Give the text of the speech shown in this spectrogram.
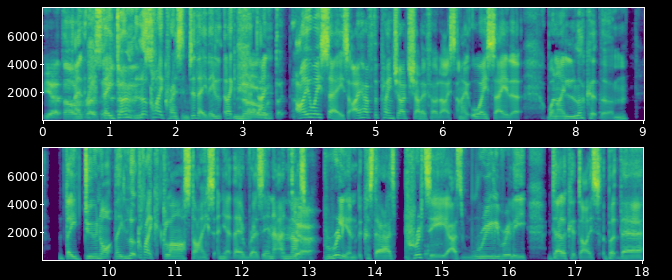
yeah, they are resin. they don't and- look like resin, do they? They like no. and they- I always say, so I have the plain shard Shadowfell dice, and I always say that when I look at them, they do not, they look like glass dice, and yet they're resin, and that's Yeah. brilliant because they're as pretty as really, really delicate dice, but they're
